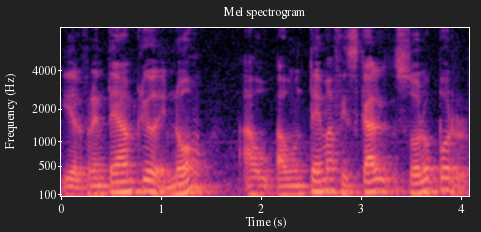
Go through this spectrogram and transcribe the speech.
y del Frente Amplio de no a, a un tema fiscal solo por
